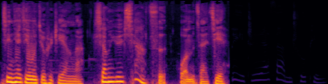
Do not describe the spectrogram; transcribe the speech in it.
今天节目就是这样了，相约下次我们再见。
